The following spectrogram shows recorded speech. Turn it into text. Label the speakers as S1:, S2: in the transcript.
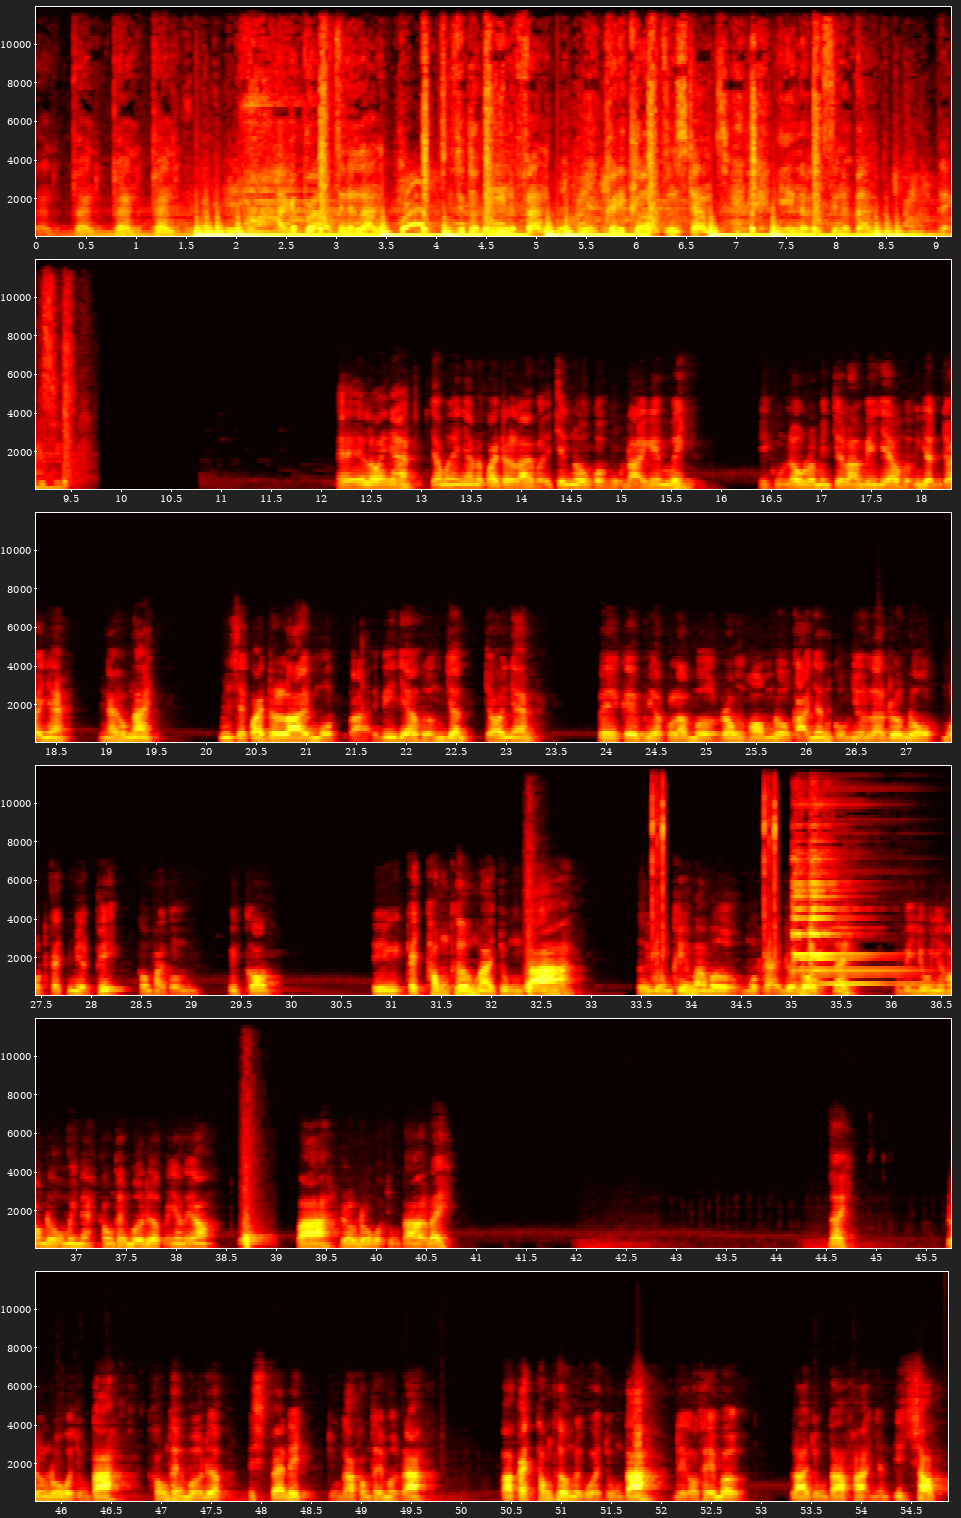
S1: Panda, panda, panda, panda. I got broads in Atlanta. Just took the lean in the family. Credit cards the scammers. Hitting the in the. Legacies.
S2: Hello anh em, chào mừng anh em đã quay trở lại với channel của Vũ Đại Gaming Thì cũng lâu rồi mình chưa làm video hướng dẫn cho anh em Ngày hôm nay mình sẽ quay trở lại một cái video hướng dẫn cho anh em Về cái việc là mở rộng home đồ cá nhân cũng như là rương đồ một cách miễn phí Không phải tốn Bitcoin Thì cách thông thường mà chúng ta sử dụng khi mà mở một cái rương đồ Đây, ví dụ như hòm đồ của mình này không thể mở được anh em thấy không? Và rương đồ của chúng ta ở đây. Đây rương đồ của chúng ta không thể mở được expanding chúng ta không thể mở ra. Và cách thông thường của chúng ta để có thể mở là chúng ta phải nhấn x shop.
